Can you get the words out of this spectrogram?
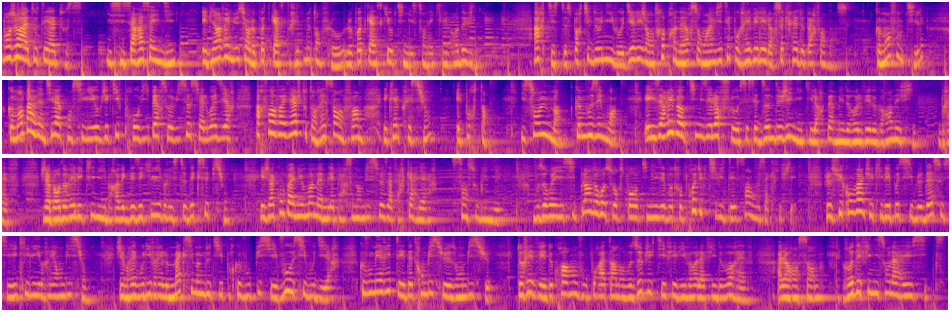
Bonjour à toutes et à tous. Ici Sarah Saidi et bienvenue sur le podcast Rythme ton flow, le podcast qui optimise ton équilibre de vie. Artistes, sportifs de haut niveau, dirigeants, entrepreneurs seront invités pour révéler leurs secrets de performance. Comment font-ils? Comment parviennent-ils à concilier objectifs pro, vie perso, vie sociale, loisirs, parfois voyage tout en restant en forme? Et quelle pression? Et pourtant, ils sont humains, comme vous et moi, et ils arrivent à optimiser leur flow, c'est cette zone de génie qui leur permet de relever de grands défis. Bref, j'aborderai l'équilibre avec des équilibristes d'exception et j'accompagne moi-même les personnes ambitieuses à faire carrière sans s'oublier. Vous aurez ici plein de ressources pour optimiser votre productivité sans vous sacrifier. Je suis convaincue qu'il est possible d'associer équilibre et ambition. J'aimerais vous livrer le maximum d'outils pour que vous puissiez vous aussi vous dire que vous méritez d'être ambitieuse ou ambitieux, de rêver, de croire en vous pour atteindre vos objectifs et vivre la vie de vos rêves. Alors ensemble, redéfinissons la réussite.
